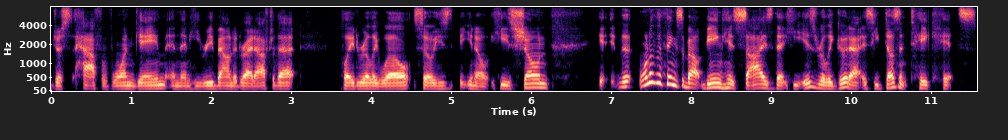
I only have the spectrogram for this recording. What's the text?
just half of one game, and then he rebounded right after that. Played really well. So he's you know he's shown. The, one of the things about being his size that he is really good at is he doesn't take hits.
